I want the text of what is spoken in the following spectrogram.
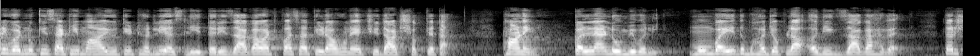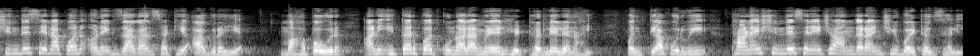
निवडणुकीसाठी महायुती ठरली असली तरी जागा वाटपाचा तिढा होण्याची दाट शक्यता आहे. ठाणे कल्याण डोंबिवली मुंबईत भाजपला अधिक जागा हव्यात. तर शिंदे सेना पण अनेक जागांसाठी आग्रही आहे. महापौर आणि इतर पद कुणाला मिळेल हे ठरलेलं नाही. पण त्यापूर्वी ठाणे शिंदे सेनेच्या आमदारांची बैठक झाली.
